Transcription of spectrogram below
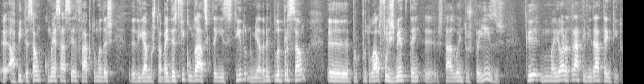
eh, a habitação começa a ser, de facto, uma das, eh, digamos, também das dificuldades que têm existido, nomeadamente pela pressão, porque Portugal, felizmente, tem estado entre os países que maior atratividade tem tido.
